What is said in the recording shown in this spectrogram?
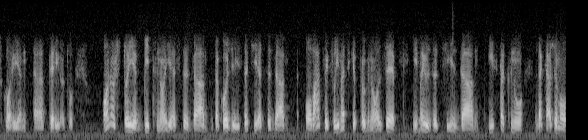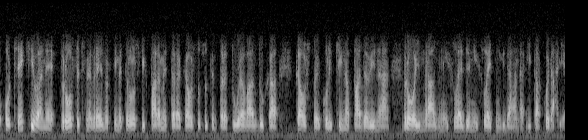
skorijem e, periodu. Ono što je bitno jeste da, takođe istaći, jeste da ovakve klimatske prognoze imaju za cilj da istaknu, da kažemo, očekivane prosečne vrednosti meteoroloških parametara kao što su temperatura vazduha, kao što je količina padavina, broj mraznih, ledenih, letnjih dana i tako dalje.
